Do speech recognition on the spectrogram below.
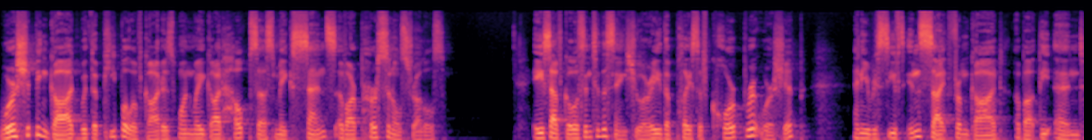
worshiping God with the people of God is one way God helps us make sense of our personal struggles. Asaph goes into the sanctuary, the place of corporate worship, and he receives insight from God about the end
